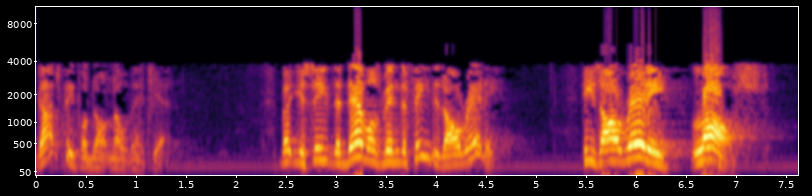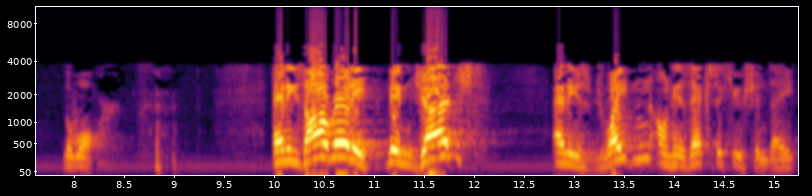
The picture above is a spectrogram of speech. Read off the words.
God's people don't know that yet. But you see, the devil's been defeated already. He's already lost the war. and he's already been judged and he's waiting on his execution date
